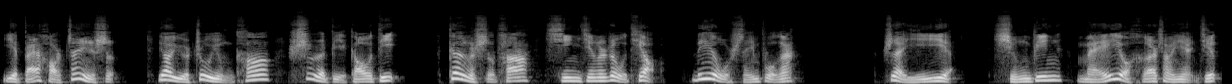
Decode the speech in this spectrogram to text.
已摆好阵势，要与周永康势比高低，更使他心惊肉跳、六神不安。这一夜，熊斌没有合上眼睛。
